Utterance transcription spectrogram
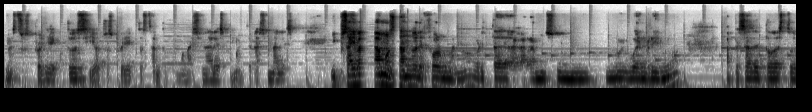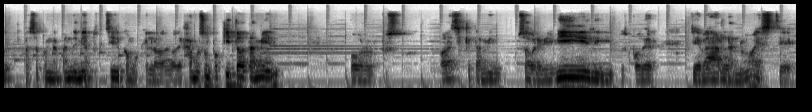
nuestros proyectos y otros proyectos, tanto como nacionales como internacionales. Y pues ahí vamos dándole forma, ¿no? Ahorita agarramos un muy buen ritmo, a pesar de todo esto que pasó con la pandemia, pues sí, como que lo, lo dejamos un poquito también, por, pues, ahora sí que también sobrevivir y pues poder llevarla, ¿no? Este,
